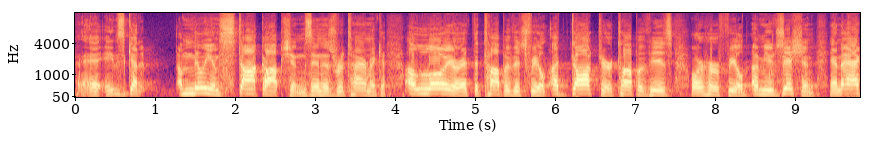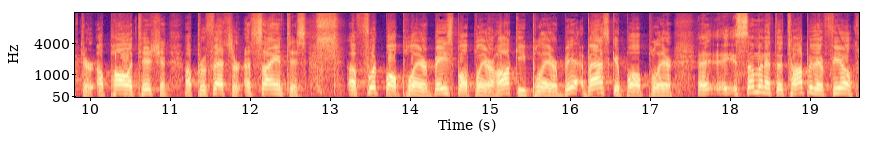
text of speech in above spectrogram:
Uh, he's got a million stock options in his retirement. A lawyer at the top of his field, a doctor top of his or her field, a musician, an actor, a politician, a professor, a scientist, a football player, baseball player, hockey player, ba- basketball player, uh, uh someone at the top of their field.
